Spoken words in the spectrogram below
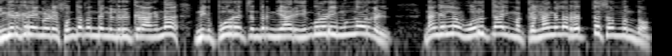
இங்க இருக்கிற எங்களுடைய சொந்த பந்தங்கள் இருக்கிறாங்கன்னா இன்னைக்கு பூர்ணச்சந்திரன் யார்? எங்களுடைய முன்னோர்கள். நாங்கள் எல்லாம் ஒரு தாய் மக்கள் நாங்கள்லாம் ரத்த சம்பந்தம்.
